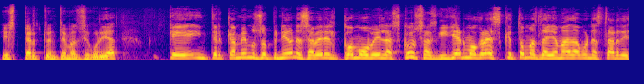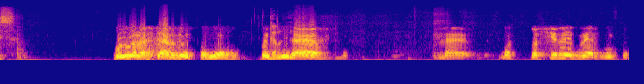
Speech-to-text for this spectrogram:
experto en temas de seguridad, que intercambiemos opiniones, a ver el cómo ve las cosas. Guillermo, gracias que tomas la llamada. Buenas tardes. Muy buenas tardes, Javier. Pues mira, la, la situación es realmente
